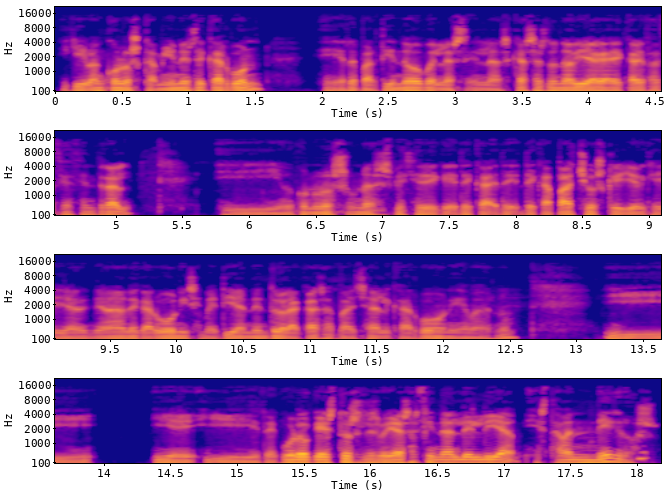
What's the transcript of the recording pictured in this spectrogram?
y que iban con los camiones de carbón, eh, repartiendo en las, en las casas donde había calefacción central, y con unos, unas especie de, de, de- capachos que, que llenaban de carbón y se metían dentro de la casa para echar el carbón y demás, ¿no? Y, y, y recuerdo que estos les veías al final del día y estaban negros.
